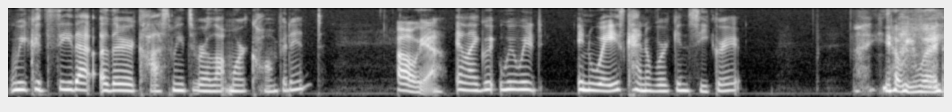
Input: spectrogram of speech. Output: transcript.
we could see that other classmates were a lot more confident Oh yeah, and like we, we would in ways kind of work in secret yeah, we would.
